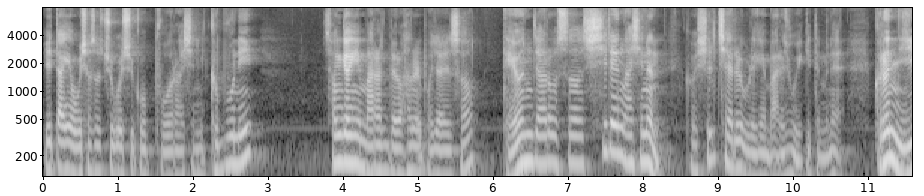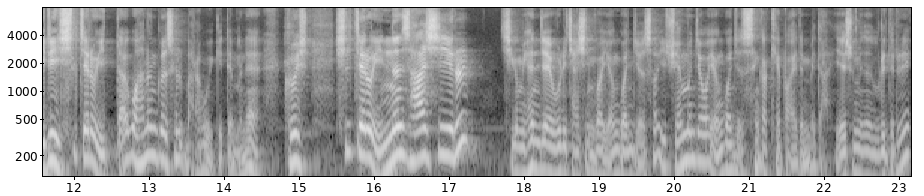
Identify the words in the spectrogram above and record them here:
이 땅에 오셔서 죽으시고 부활하신 그분이 성경이 말한 대로 하늘 보좌에서 대언자로서 실행하시는 그 실체를 우리에게 말해주고 있기 때문에 그런 일이 실제로 있다고 하는 것을 말하고 있기 때문에 그 실제로 있는 사실을 지금 현재 우리 자신과 연관지어서 이 죄 문제와 연관지어서 생각해 봐야 됩니다. 예수 믿는 우리들의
